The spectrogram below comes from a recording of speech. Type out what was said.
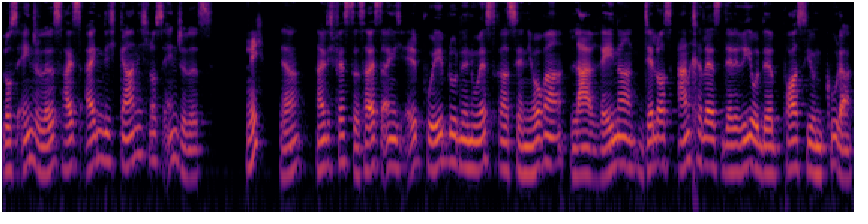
Los Angeles heißt eigentlich gar nicht Los Angeles. Nicht? Ja, halte ich fest. Das heißt eigentlich El Pueblo de Nuestra Señora La Reina de Los Angeles del Rio de Porciuncula.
